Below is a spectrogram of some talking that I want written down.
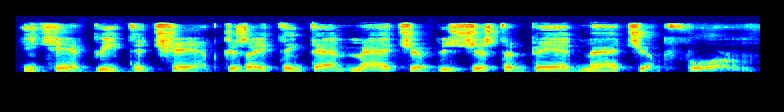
he can't beat the champ because I think that matchup is just a bad matchup for him.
